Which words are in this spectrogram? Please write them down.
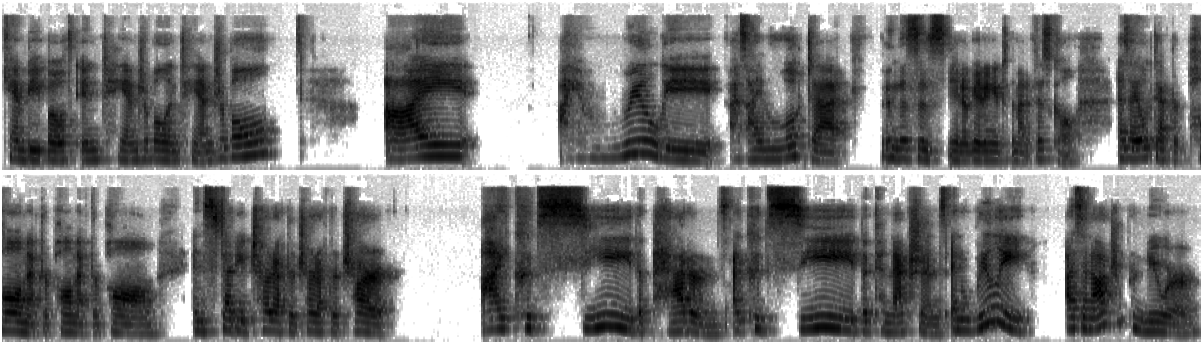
can be both intangible and tangible, I I really, as I looked at, and this is, you know, getting into the metaphysical, as I looked after palm after palm after palm and studied chart after chart after chart, I could see the patterns. I could see the connections. And really, as an entrepreneur,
